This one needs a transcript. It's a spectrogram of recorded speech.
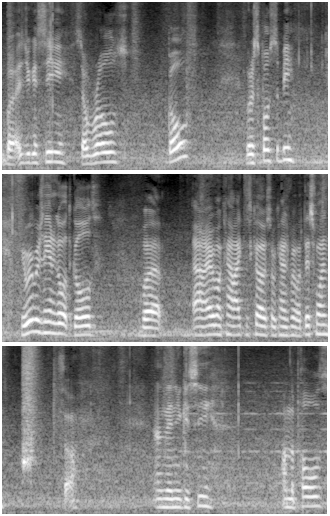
but as you can see so rose gold what it's supposed to be. We were originally gonna go with gold but everyone kind of liked this color so we kind of went with this one. So and then you can see on the poles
